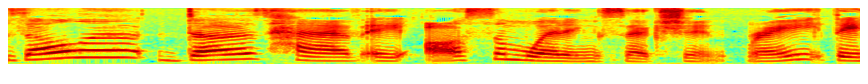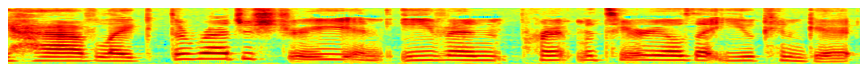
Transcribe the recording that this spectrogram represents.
Zola does have a awesome wedding section, right? They have like the registry and even print materials that you can get,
